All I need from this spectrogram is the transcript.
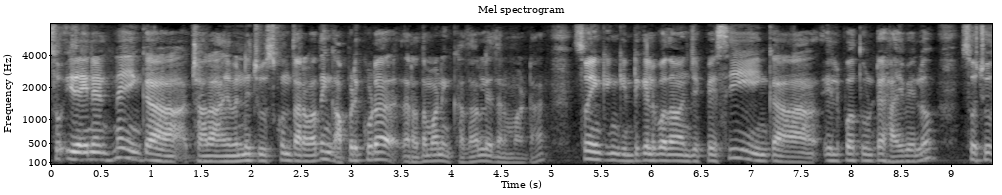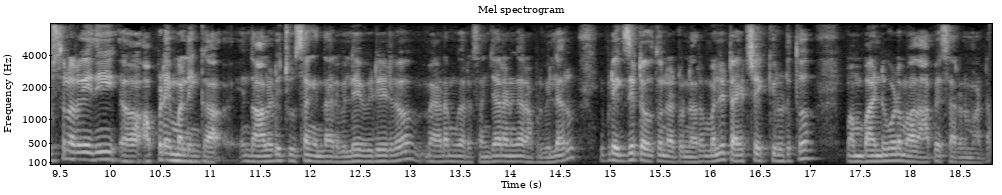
సో ఇది అయిన వెంటనే ఇంకా చాలా అవన్నీ చూసుకున్న తర్వాత ఇంకా అప్పటికి కూడా రథమాన్ ఇంక కదలలేదనమాట సో ఇంక ఇంక ఇంటికి వెళ్ళిపోదాం అని చెప్పేసి ఇంకా వెళ్ళిపోతుంటే హైవేలో. సో చూస్తున్నారు ఇది అప్పుడే మళ్ళీ ఇంకా ఇంత ఆల్రెడీ చూసాం ఇంత వెళ్ళే వీడియోలో మేడం గారు సంజారాణి గారు అప్పుడు వెళ్ళారు. ఇప్పుడు ఎగ్జిట్ అవుతున్నట్టున్నారు. మళ్ళీ టైట్ సెక్యూరిటీతో మా బండి కూడా మాది ఆపేశారనమాట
